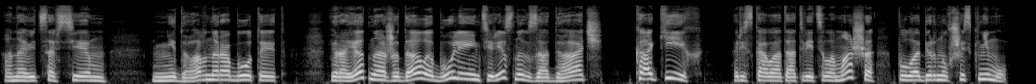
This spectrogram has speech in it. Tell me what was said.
Она ведь совсем недавно работает. Вероятно, ожидала более интересных задач. Каких? рисковато ответила Маша, полуобернувшись к нему.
